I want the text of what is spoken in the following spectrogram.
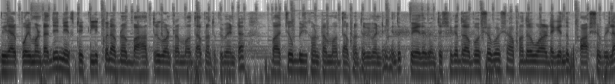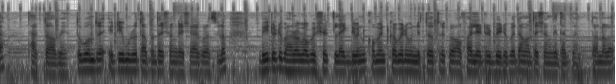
বিলার পরিমাণটা দিয়ে নেক্সটে ক্লিক করলে আপনার বাহাত্তর ঘণ্টার মধ্যে আপনাদের পেমেন্টটা বা চব্বিশ ঘণ্টার মধ্যে আপনাদের পেমেন্টটা কিন্তু পেয়ে দেবেন তো সেক্ষেত্রে অবশ্যই অবশ্যই আপনাদের ওয়ালেটে কিন্তু পাঁচশো বিলা থাকতে হবে। তো বন্ধুরা, এটি মূলত আপনাদের সঙ্গে শেয়ার করা ছিল। ভিডিওটি ভালো লাগলে অবশ্যই লাইক দেবেন কমেন্ট করবেন এবং নিত্য অফার লেটের ভিডিও পেতে আমাদের সঙ্গে থাকবেন। ধন্যবাদ।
